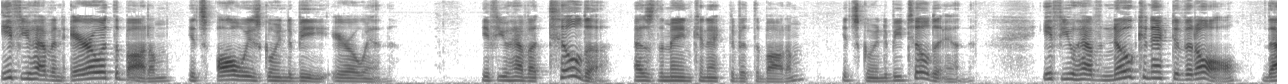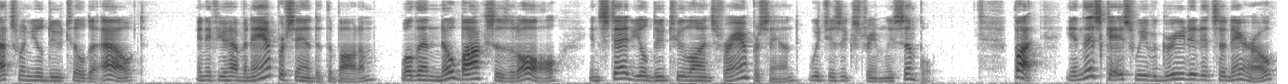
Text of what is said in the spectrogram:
If you have an arrow at the bottom, it's always going to be arrow in. If you have a tilde as the main connective at the bottom, it's going to be tilde in. If you have no connective at all, that's when you'll do tilde out. And if you have an ampersand at the bottom, well then no boxes at all. Instead, you'll do two lines for ampersand, which is extremely simple. But in this case, we've agreed that it's an arrow,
